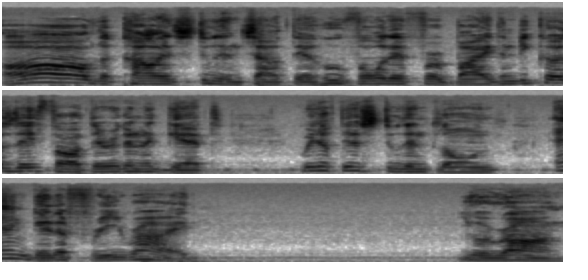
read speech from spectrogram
all the college students out there who voted for Biden because they thought they were going to get rid of their student loans and get a free ride. You're wrong.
